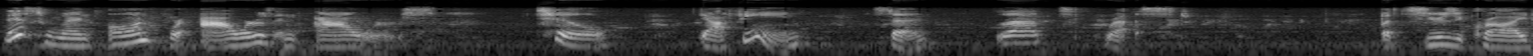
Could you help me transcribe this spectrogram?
This went on for hours and hours, till Daphne said, let's rest. But Susie cried,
